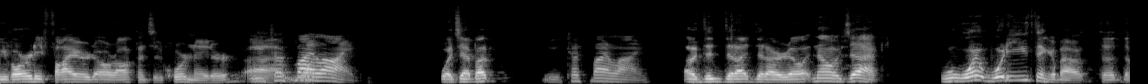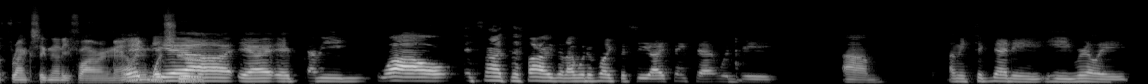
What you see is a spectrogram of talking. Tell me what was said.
we've already fired our offensive coordinator. You uh, took my what- line. What's that, bud? You took my line. Oh, did did I did I really? No, Zach. What what do you think about the the Frank Cignetti firing, man? I mean, what's your yeah, yeah. It. I mean, while it's not the firing that I would have liked to see, I think that would be. Um, I mean, Cignetti, he really,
